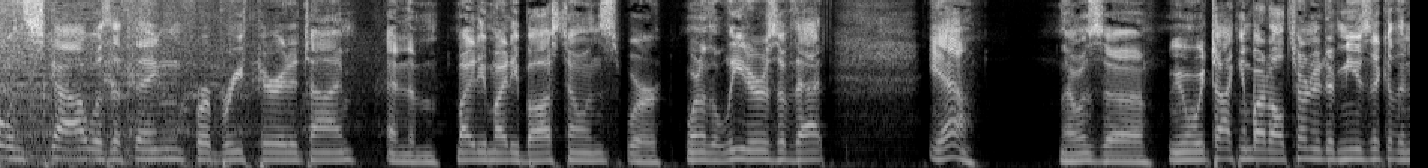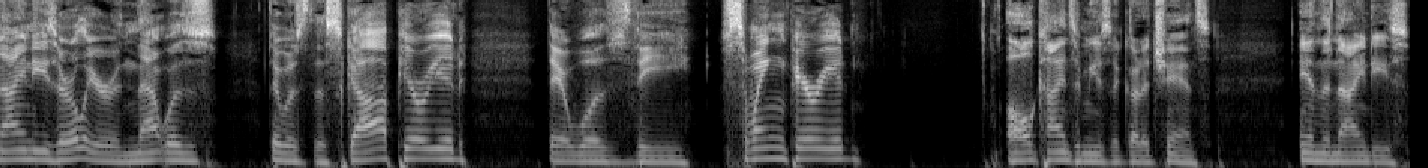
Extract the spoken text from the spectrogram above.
When ska was a thing for a brief period of time, and the Mighty Mighty Bosstones were one of the leaders of that? Yeah, that was. Uh, we were talking about alternative music of the '90s earlier, and that was there was the ska period, there was the swing period, all kinds of music got a chance in the '90s.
